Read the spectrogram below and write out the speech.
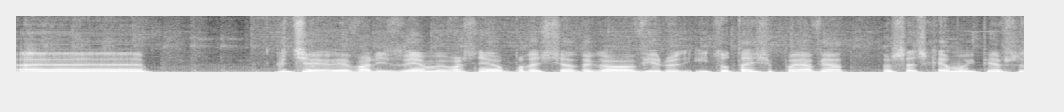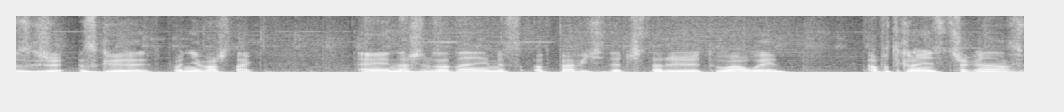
E, gdzie rywalizujemy właśnie o podejście do tego wiru i tutaj się pojawia troszeczkę mój pierwszy zgrzy- zgrzyt, ponieważ tak, e, naszym zadaniem jest odprawić te cztery rytuały, a pod koniec czeka nas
